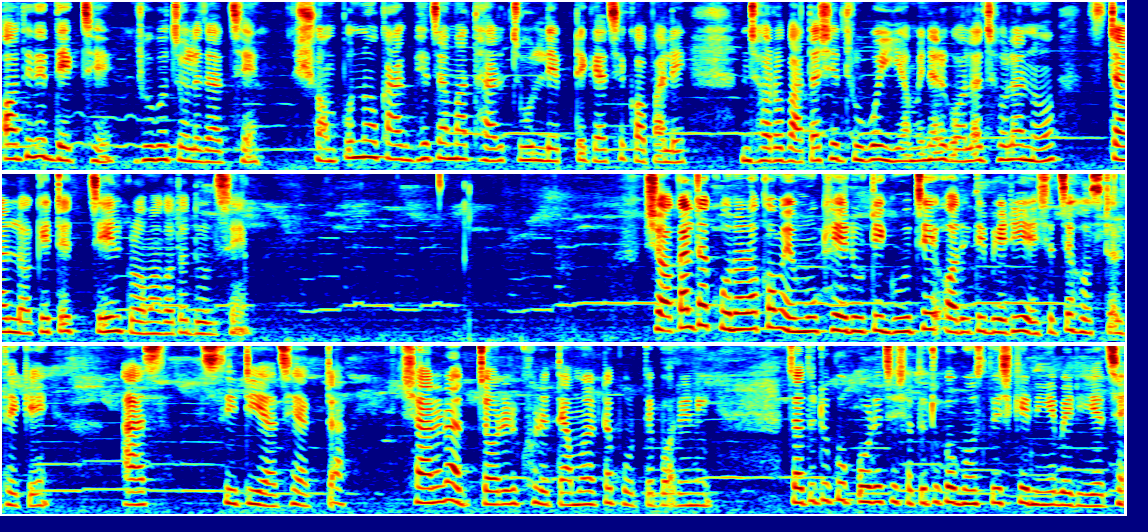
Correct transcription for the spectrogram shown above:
অদিতি দেখছে, ধ্রুব চলে যাচ্ছে। সম্পূর্ণ কাক ভেজা মাথার চুল লেপটে গেছে কপালে। ঝড়ো বাতাসে ধ্রুব ইয়ামিনার গলা ঝোলানো স্টার লকেটের চেন ক্রমাগত দুলছে। সকালটা কোনো রকমে মুখে রুটি গুজে অদিতি বেরিয়ে এসেছে হোস্টেল থেকে। আজ সিটি আছে একটা। সারা রাত জ্বরের ঘরে তেমন একটা পড়তে পড়েনি যতটুকু পড়েছে সেতটুকু মস্তিষ্কে নিয়ে বেরিয়েছে।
